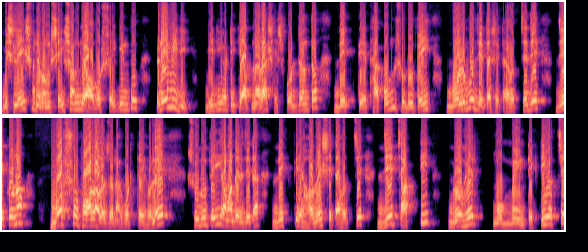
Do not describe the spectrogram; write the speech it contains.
বিশ্লেষণ এবং সেই সঙ্গে অবশ্যই কিন্তু রেমিডি ভিডিওটিকে আপনারা শেষ পর্যন্ত দেখতে থাকুন। শুরুতেই বলব যেটা, সেটা হচ্ছে যে যে কোনো বর্ষফল আলোচনা করতে হলে শুরুতেই আমাদের যেটা দেখতে হবে সেটা হচ্ছে যে চারটি গ্রহের মুভমেন্ট। একটি হচ্ছে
